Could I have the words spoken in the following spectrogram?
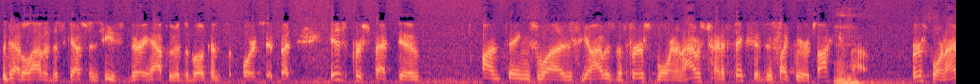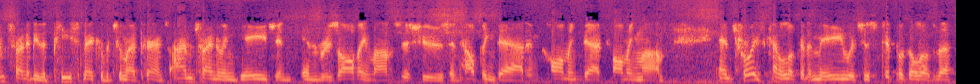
we've had a lot of discussions. He's very happy with the book and supports it, but his perspective on things was, you know, I was the firstborn, and I was trying to fix it, just like we were talking mm-hmm. about firstborn, I'm trying to be the peacemaker between my parents. I'm trying to engage in, in resolving mom's issues and helping dad and calming dad, calming mom. And Troy's kind of looking at me, which is typical of the,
